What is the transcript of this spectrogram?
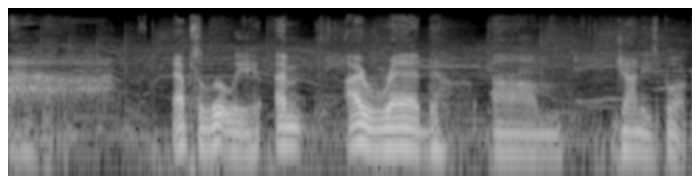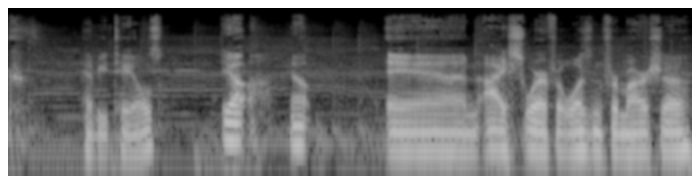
Ah, Absolutely. I'm. I read um, Johnny's book, Heavy Tales, Yep, yep. and I swear if it wasn't for Marsha,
